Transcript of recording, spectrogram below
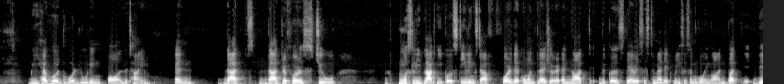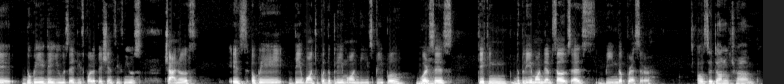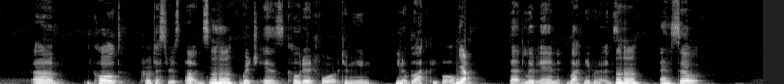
we have heard the word looting all the time and that that refers to mostly black people stealing stuff for their own pleasure and not because there is systematic racism going on. But they the way they use it these politicians these news channels is a way they want to put the blame on these people versus taking the blame on themselves as being the oppressor. Also, Donald Trump um, called protesters thugs, which is coded for to mean, you know, black people Yeah. that live in black neighborhoods. Mm-hmm. And so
